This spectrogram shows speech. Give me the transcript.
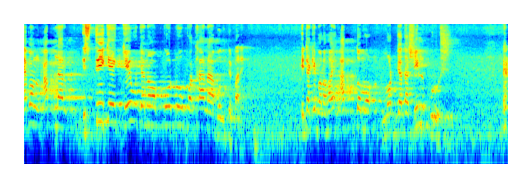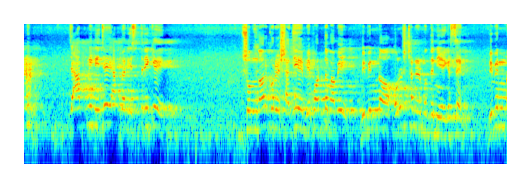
এবং আপনার স্ত্রীকে কেউ যেন কটু কথা না বলতে পারে। এটাকে বলা হয় আত্মমর্যাদাশীল পুরুষ। যে আপনি নিজেই আপনার স্ত্রীকে সুন্দর করে সাজিয়ে বেপর্দভাবে বিভিন্ন অনুষ্ঠানের মধ্যে নিয়ে গেছেন। বিভিন্ন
